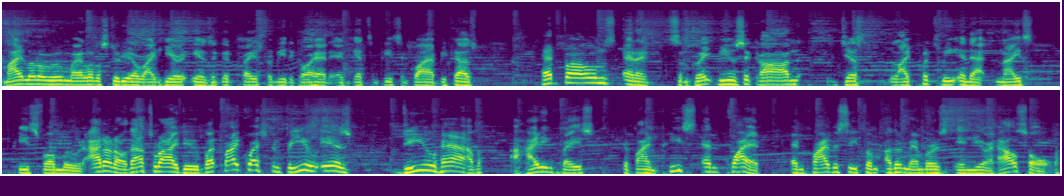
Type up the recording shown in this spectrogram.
my little room, my little studio right here is a good place for me to go ahead and get some peace and quiet because headphones and a, some great music on just like puts me in that nice peaceful mood. I don't know. That's what I do. But my question for you is do you have a hiding place to find peace and quiet and privacy from other members in your household.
